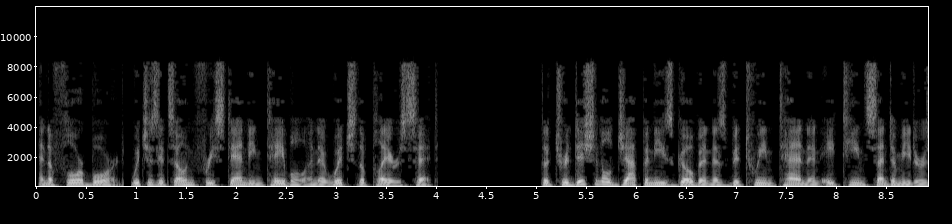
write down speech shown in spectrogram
and a floor board, which is its own freestanding table and at which the players sit. The traditional Japanese goban is between 10 and 18 cm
